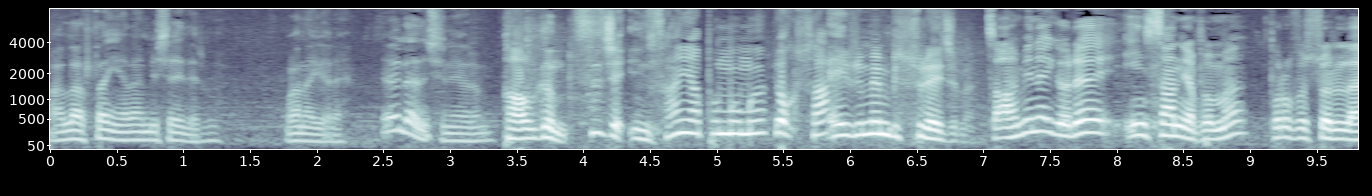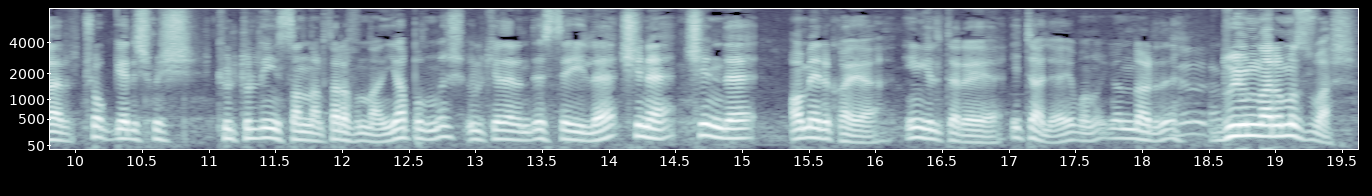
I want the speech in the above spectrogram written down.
Allah'tan gelen bir şeydir bu bana göre. Öyle düşünüyorum. Salgın sizce insan yapımı mı yoksa evrimin bir süreci mi? Tahmine göre insan yapımı profesörler, çok gelişmiş kültürlü insanlar tarafından yapılmış ülkelerin desteğiyle Çin'e, Çin'de Amerika'ya, İngiltere'ye, İtalya'ya bunu gönderdi. Duyumlarımız var.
